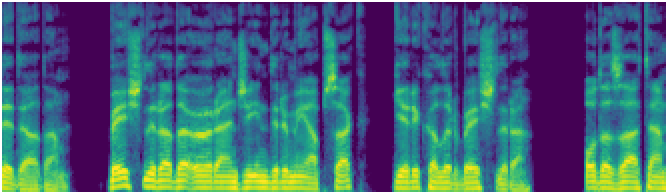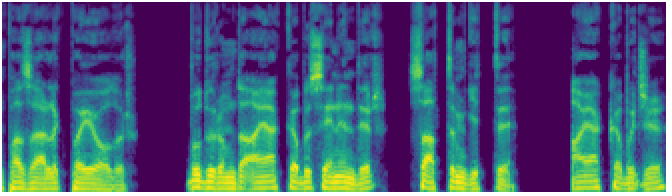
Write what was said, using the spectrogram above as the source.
dedi adam. ''Beş lirada öğrenci indirimi yapsak, geri kalır beş lira. O da zaten pazarlık payı olur. Bu durumda ayakkabı senindir, sattım gitti.'' Ayakkabıcı,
